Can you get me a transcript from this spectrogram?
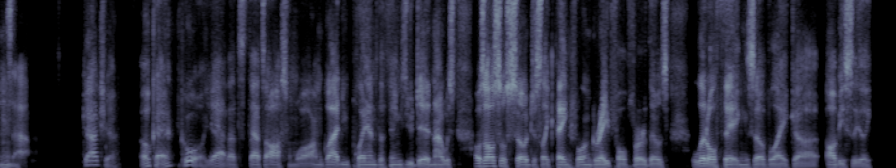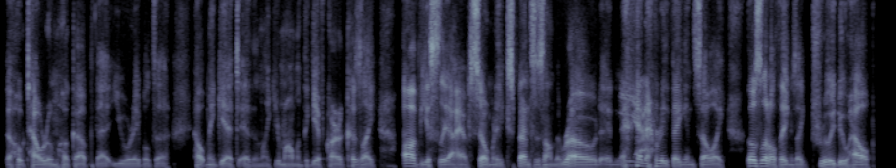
Mhm. So Gotcha. Okay, cool. Yeah, that's that's awesome. Well, I'm glad you planned the things you did, and I was I was also so just like thankful and grateful for those little things of like uh obviously like the hotel room hookup that you were able to help me get, and then like your mom with the gift card because like obviously I have so many expenses on the road and and everything, and so like those little things like truly do help,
